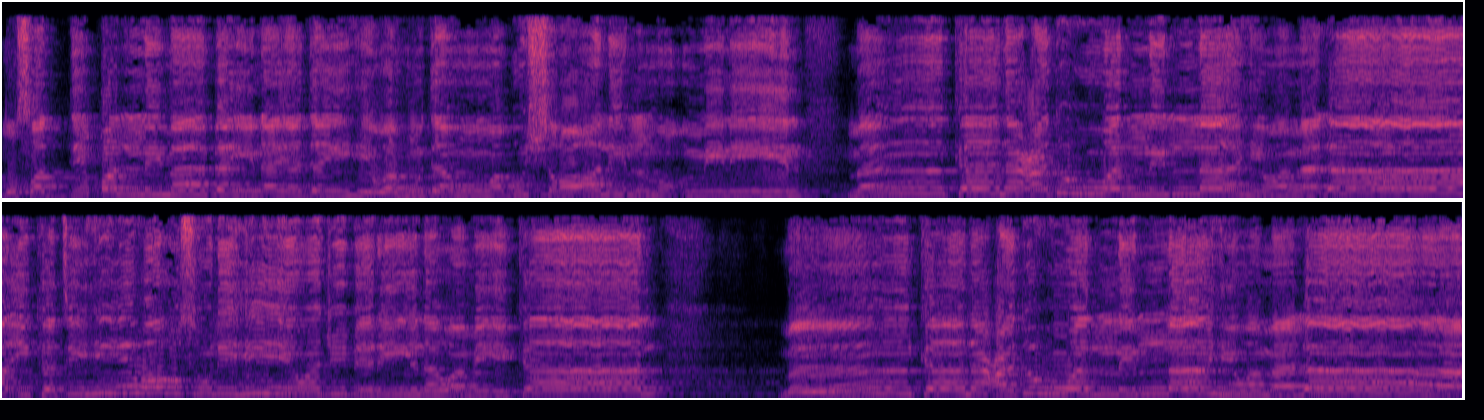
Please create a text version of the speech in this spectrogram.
مصدقا لما بين يديه وهدى وبشرى للمؤمنين. من كان عدوا لله وملائكته ورسله وجبريل وميكال. من كان عدوا لله وملائكته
